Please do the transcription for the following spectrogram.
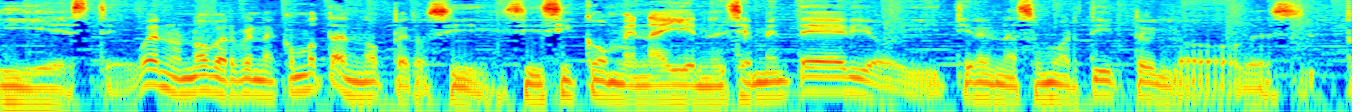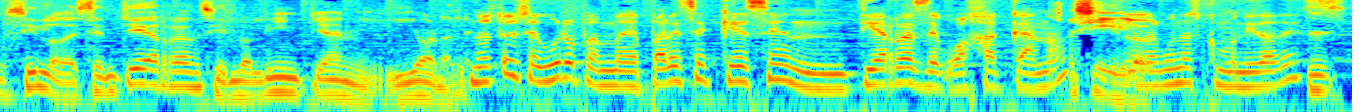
Y este, bueno, no verbena como tal, no, pero sí, sí, sí comen ahí en el cementerio y tienen a su muertito y lo, des- pues sí lo desentierran, sí lo limpian y, y órale. No estoy seguro, pero me parece que es en tierras de Oaxaca, ¿no? Sí, En lo- algunas comunidades.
